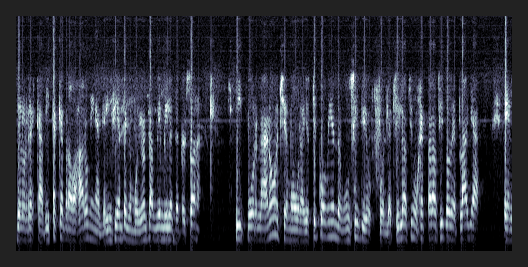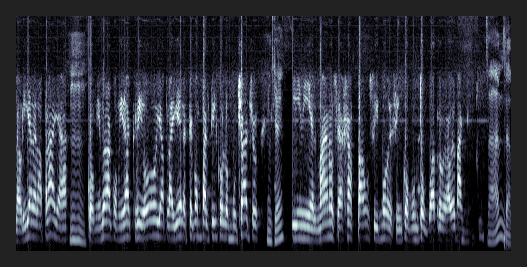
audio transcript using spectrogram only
de los rescatistas que trabajaron en aquel incidente que murieron también miles de personas. Y por la noche, Maura, yo estoy comiendo en un sitio, por decirlo así, un restaurancito de playa, en la orilla de la playa, comiendo la comida criolla, playera, este compartir con los muchachos. Y mi hermano se ha jaspado un sismo de 5.4 grados de magnitud. Anda.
